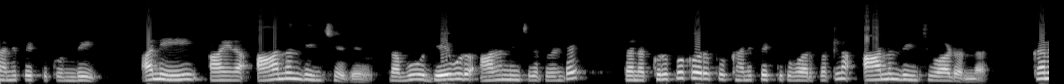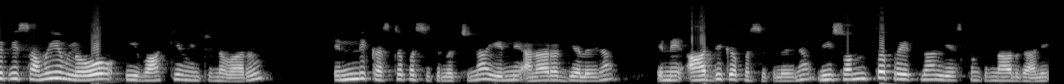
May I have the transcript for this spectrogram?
కనిపెట్టుకుంది. అని ఆయన ఆనందించే దేవుడు. ప్రభువు దేవుడు ఆనందించేటప్పుడు అంటే తన కృప కొరకు కనిపెట్టుకు వారి పట్ల ఆనందించువాడు అన్నారు. కనుక ఈ సమయంలో ఈ వాక్యం వింటున్న వారు ఎన్ని కష్ట పరిస్థితులు వచ్చినా ఎన్ని అనారోగ్యాలైనా ఎన్ని ఆర్థిక పరిస్థితులైనా నీ సొంత ప్రయత్నాలు చేసుకుంటున్నారు కానీ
